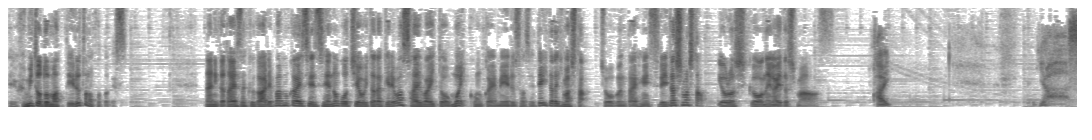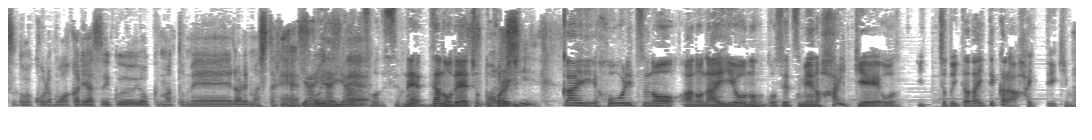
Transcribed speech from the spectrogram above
踏みとどまっているとのことです。何か対策があれば向井先生のご知恵をいただければ幸いと思い、今回メールさせていただきました。長文大変失礼いたしました。よろしくお願いいたします。はい。いやー、すごい。これも分かりやすくよくまとめられましたね。すごいですね。そうですよね。なので、ちょっとこれ一。回法律のあの内容のご説明の背景をいちょっといただいてから入っていきま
